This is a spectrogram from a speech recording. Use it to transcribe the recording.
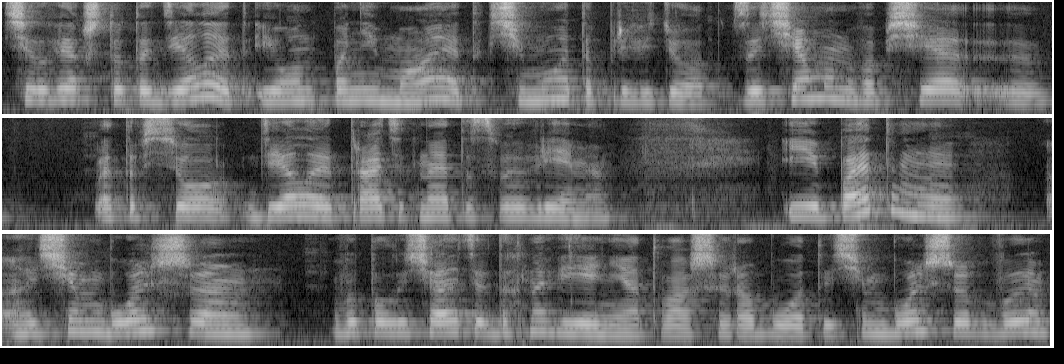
человек что-то делает, и он понимает, к чему это приведет, зачем он вообще э, это все делает, тратит на это свое время. И поэтому, э, чем больше вы получаете вдохновение от вашей работы, чем больше вы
